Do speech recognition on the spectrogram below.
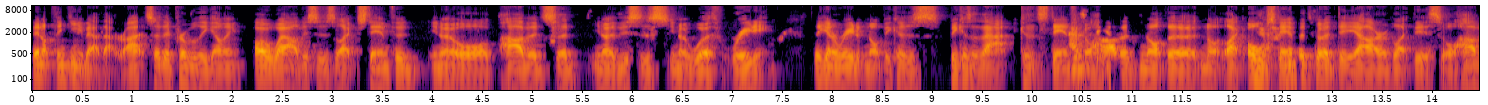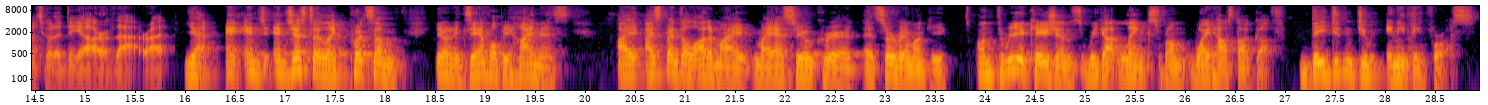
They're not thinking about that, right? So they're probably going, "Oh, wow, this is like Stanford, you know, or Harvard said, you know, this is you know worth reading." They're going to read it not because because of that because it's Stanford Absolutely. or Harvard, not the not like oh yeah. Stanford's got a DR of like this or Harvard's got a DR of that, right? Yeah, and, and and, just to like put some you know an example behind this, I I spent a lot of my my SEO career at, at SurveyMonkey. On three occasions, we got links from WhiteHouse.gov. They didn't do anything for us.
